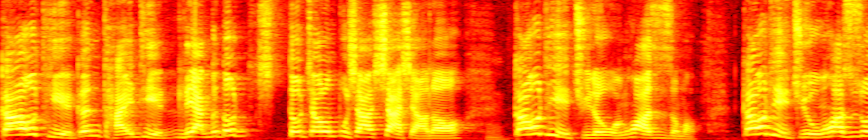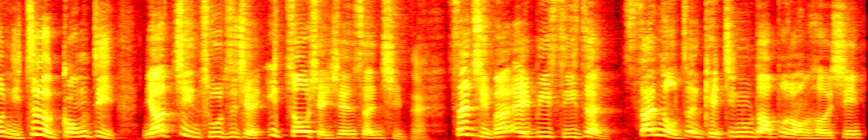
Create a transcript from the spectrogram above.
高铁跟台铁两个都都交通部下下辖的哦。高铁局的文化是什么？高铁局文化是说，你这个工地你要进出之前一周前先申请，申请分 A、B、C 证，三种证可以进入到不同的核心。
